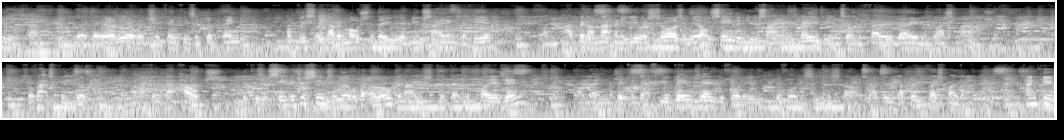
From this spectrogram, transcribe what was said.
deals done a little bit earlier, which I think is a good thing. Obviously, having most of the uh, new signings are here. And I've been on that many US tours, and we don't see the new signings maybe until the very, very last match. So that's been good, and I think that helps because it, seems, it just seems a little bit organised to get the players in, and then they can get a few games in before the before the season starts. So I've been I've been impressed by that. Thank you.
